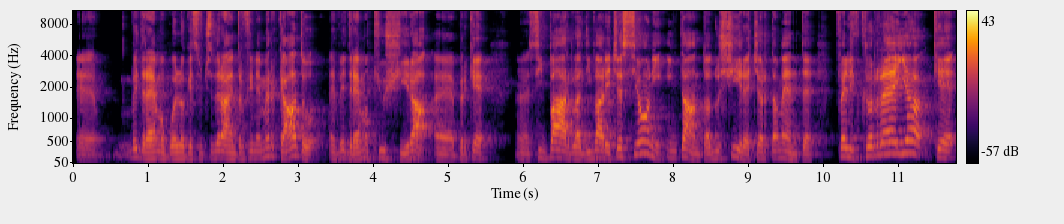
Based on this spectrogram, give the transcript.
Eh, vedremo quello che succederà entro fine mercato e vedremo chi uscirà, eh, perché eh, si parla di varie cessioni, intanto ad uscire certamente Felix Correia che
